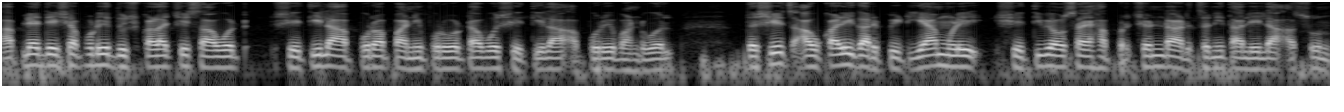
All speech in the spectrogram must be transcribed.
आपल्या देशापुढे दुष्काळाची सावट शेतीला अपुरा पाणीपुरवठा व शेतीला अपुरे भांडवल तसेच अवकाळी गारपीट यामुळे शेती व्यवसाय हा प्रचंड अडचणीत आलेला असून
